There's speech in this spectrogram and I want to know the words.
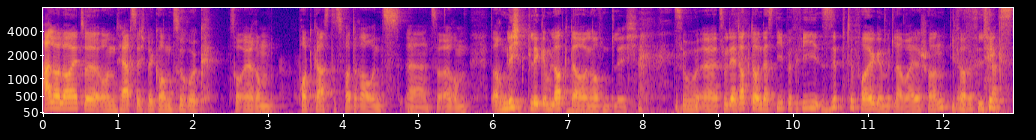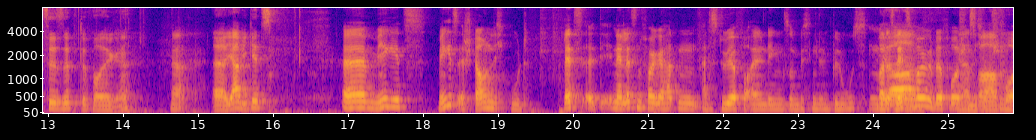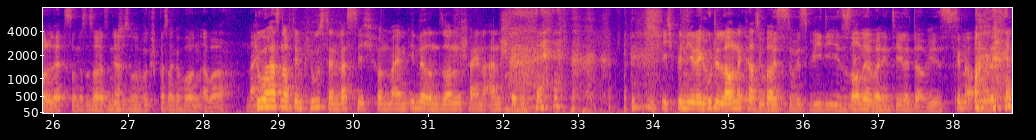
Hallo Leute und herzlich willkommen zurück zu eurem Podcast des Vertrauens, äh, zu, eurem, zu eurem Lichtblick im Lockdown hoffentlich. zu, äh, zu der Doktor und das Diebe Vieh, siebte Folge mittlerweile schon. Die Das verflixte siebte Folge. Ja. Äh, ja, wie geht's? Äh, mir geht's mir geht's erstaunlich gut. Letz, äh, in der letzten Folge hatten, hattest du ja vor allen Dingen so ein bisschen den Blues. War das Ja. letzte Folge oder davor Ja, schon? das war vorletzt und das ist jetzt nicht Ja. so wirklich besser geworden, aber naja. Du hast noch den Blues, dann lass dich von meinem inneren Sonnenschein anstecken. ich bin hier der Du- gute Laune du, Kasper. bist, du bist wie die Sonne bei den Teletubbies. Genau.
